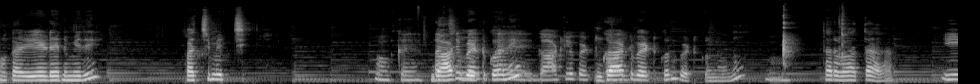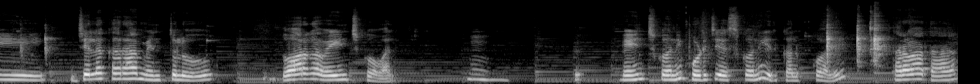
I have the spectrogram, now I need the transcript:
ఒక ఏడెనిమిది పచ్చిమిర్చి. ఓకే. ఘాటు పెట్టుకొని ఘాట్లు పెట్టు ఘాటు పెట్టుకొని పెట్టుకున్నాను. తర్వాత ఈ జీలకర్ర మెంతులు దోరగా వేయించుకోవాలి. వేయించుకొని పొడి చేసుకొని ఇది కలుపుకోవాలి. తర్వాత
